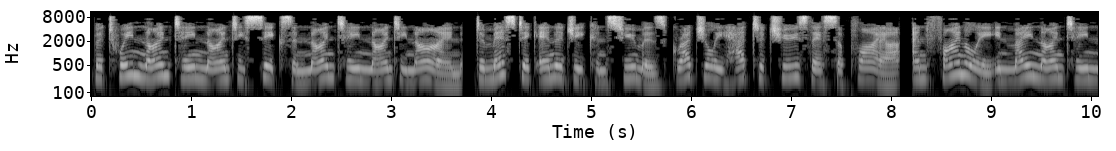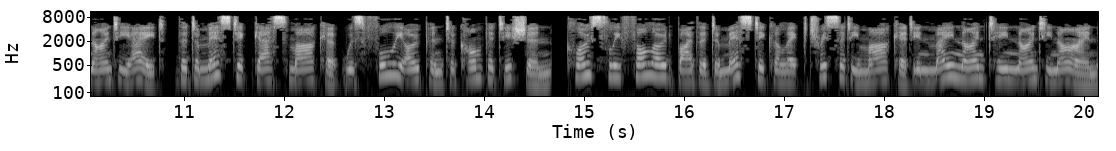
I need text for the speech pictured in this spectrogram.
Between 1996 and 1999, domestic energy consumers gradually had to choose their supplier, and finally in May 1998, the domestic gas market was fully open to competition, closely followed by the domestic electricity market in May 1999.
